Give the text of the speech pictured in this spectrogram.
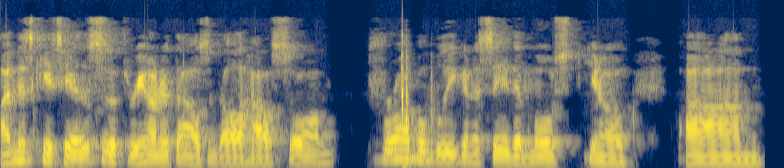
In this case here, this is a $300,000 house, so I'm probably going to say that most, you know, um,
